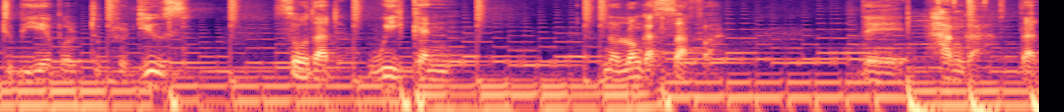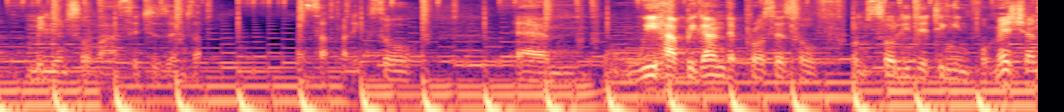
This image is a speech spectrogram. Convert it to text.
to be able to produce so that we can no longer suffer the hunger that millions of our citizens are suffering. So um, we have begun the process of consolidating information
